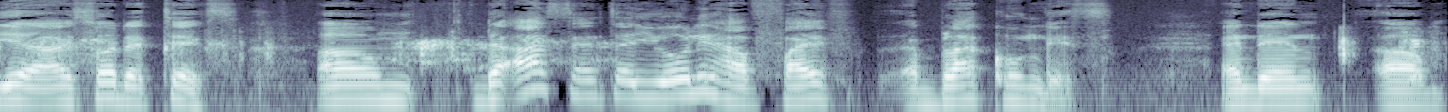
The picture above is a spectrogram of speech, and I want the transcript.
Yeah, I saw the text. Um, the art center, you only have five uh, black congas. And then um,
